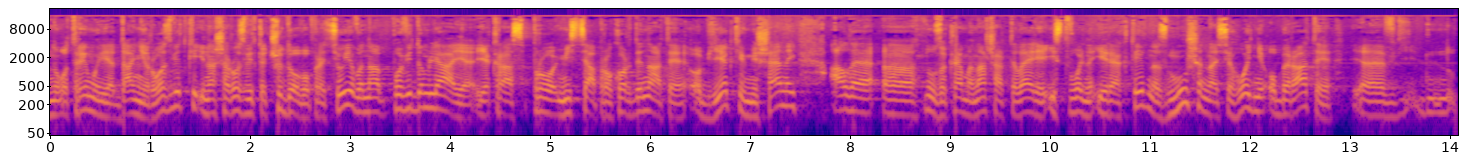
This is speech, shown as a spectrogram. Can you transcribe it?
ну отримує дані розвідки, і наша розвідка чудово працює. Вона повідомляє якраз про місця, про координати об'єктів, мішеней. Але е, ну, зокрема, наша артилерія і ствольна, і реактивна змушена сьогодні обирати е, ну,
